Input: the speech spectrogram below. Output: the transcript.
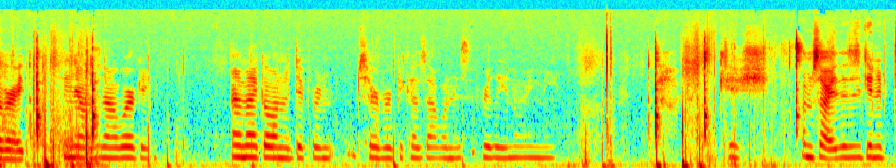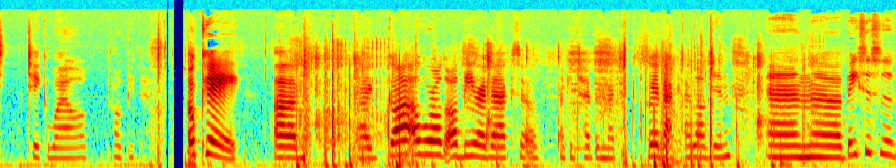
Alright. No, it's not working. I might go on a different server because that one is really annoying me. Kish. I'm sorry, this is gonna take a while. I'll, I'll be back. Okay. Um, I got a world. I'll be right back so I can type in my. Okay, back. I logged in. And the basis of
